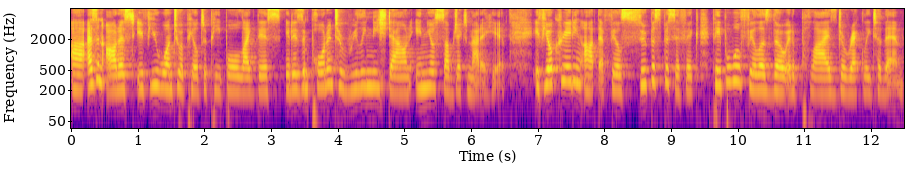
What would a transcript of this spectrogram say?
Uh, as an artist, if you want to appeal to people like this, it is important to really niche down in your subject matter here. If you're creating art that feels super specific, people will feel as though it applies directly to them,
